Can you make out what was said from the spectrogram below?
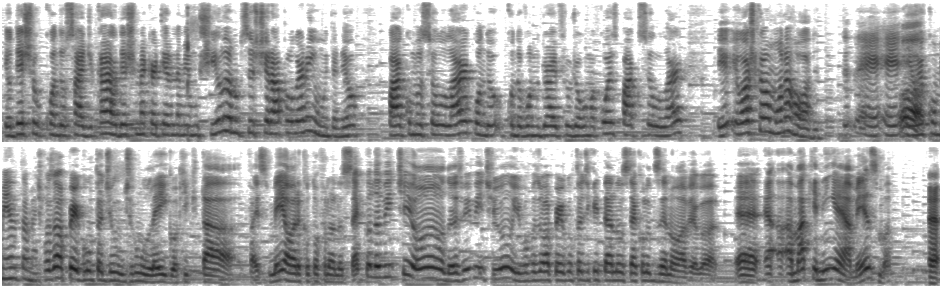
eu deixo, quando eu saio de carro, eu deixo minha carteira na minha mochila, eu não preciso tirar para lugar nenhum, entendeu? Pago com o meu celular, quando eu, quando eu vou no drive-thru de alguma coisa, pago com o celular. Eu, eu acho que é uma mão na roda. É, é, Ó, eu recomendo também. Deixa eu fazer uma pergunta de um, de um leigo aqui que tá. Faz meia hora que eu tô falando século XXI, 2021, e vou fazer uma pergunta de quem tá no século XIX agora. É, é a, a maquininha é a mesma? É.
